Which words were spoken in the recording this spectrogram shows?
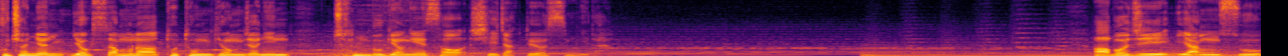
9천년 역사 문화 도통 경전인 천부경에서 시작되었습니다. 아버지 양수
